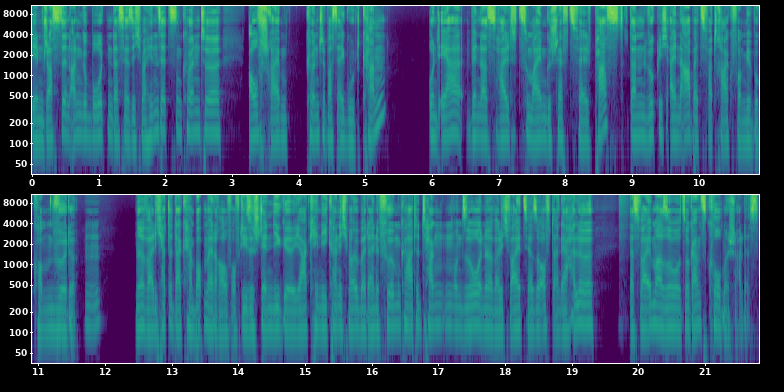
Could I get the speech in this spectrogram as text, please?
dem Justin angeboten, dass er sich mal hinsetzen könnte, aufschreiben könnte, was er gut kann. Und er, wenn das halt zu meinem Geschäftsfeld passt, dann wirklich einen Arbeitsvertrag von mir bekommen würde. Mhm. Ne, weil ich hatte da keinen Bock mehr drauf, auf diese ständige, ja, Kenny, kann ich mal über deine Firmenkarte tanken und so, ne, weil ich war jetzt ja so oft an der Halle. Das war immer so, so ganz komisch alles.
